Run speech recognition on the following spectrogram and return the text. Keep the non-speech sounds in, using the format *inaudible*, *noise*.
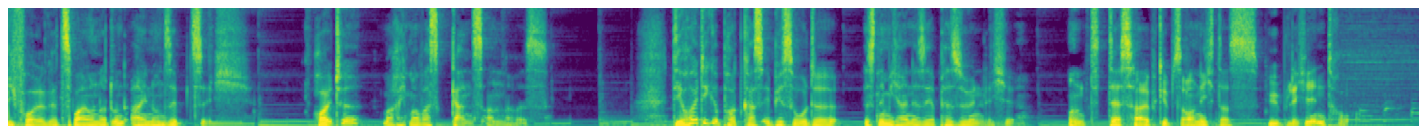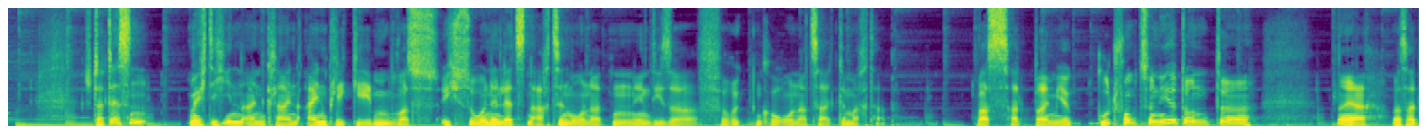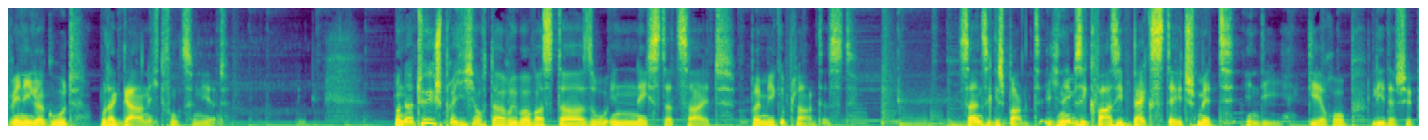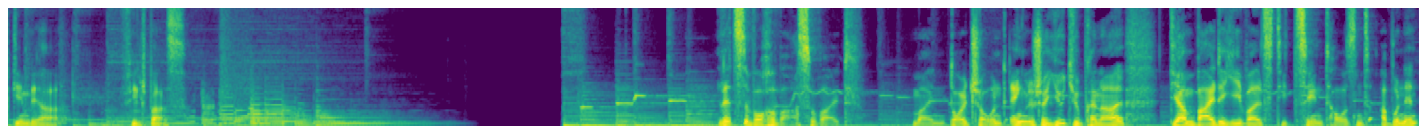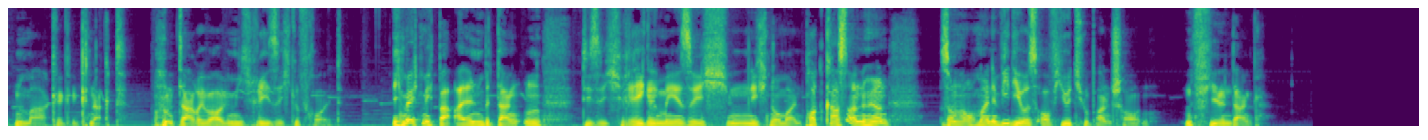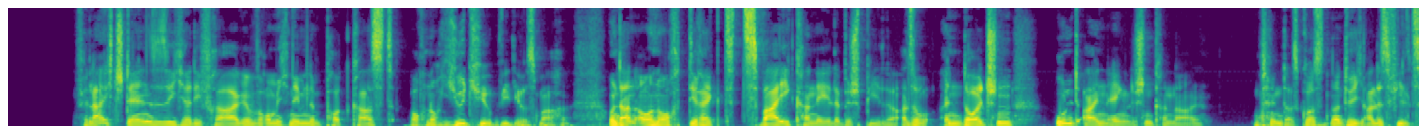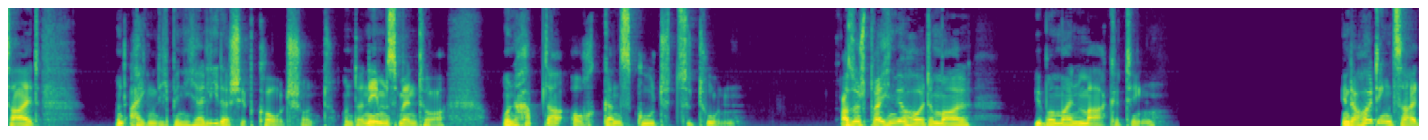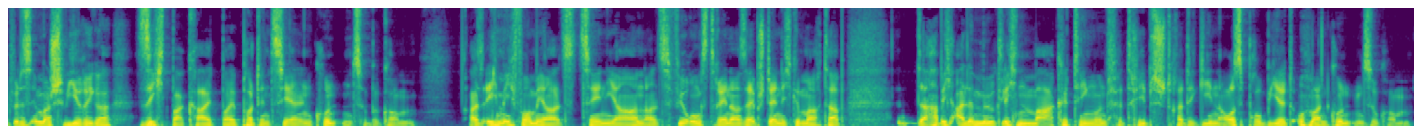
Die Folge 271. Heute mache ich mal was ganz anderes. Die heutige Podcast-Episode ist nämlich eine sehr persönliche. Und deshalb gibt es auch nicht das übliche Intro. Stattdessen möchte ich Ihnen einen kleinen Einblick geben, was ich so in den letzten 18 Monaten in dieser verrückten Corona-Zeit gemacht habe. Was hat bei mir gut funktioniert und äh, naja, was hat weniger gut oder gar nicht funktioniert. Und natürlich spreche ich auch darüber, was da so in nächster Zeit bei mir geplant ist. Seien Sie gespannt. Ich nehme Sie quasi backstage mit in die Gerob Leadership GmbH. Viel Spaß. Letzte Woche war es soweit. Mein deutscher und englischer YouTube-Kanal, die haben beide jeweils die 10.000 Abonnenten-Marke geknackt. Und darüber habe ich mich riesig gefreut. Ich möchte mich bei allen bedanken, die sich regelmäßig nicht nur meinen Podcast anhören, sondern auch meine Videos auf YouTube anschauen. *laughs* Vielen Dank. Vielleicht stellen Sie sich ja die Frage, warum ich neben dem Podcast auch noch YouTube-Videos mache und dann auch noch direkt zwei Kanäle bespiele, also einen deutschen und einen englischen Kanal. *laughs* Denn das kostet natürlich alles viel Zeit und eigentlich bin ich ja Leadership Coach und Unternehmensmentor und habe da auch ganz gut zu tun. Also sprechen wir heute mal über mein Marketing. In der heutigen Zeit wird es immer schwieriger, Sichtbarkeit bei potenziellen Kunden zu bekommen. Als ich mich vor mehr als zehn Jahren als Führungstrainer selbstständig gemacht habe, da habe ich alle möglichen Marketing- und Vertriebsstrategien ausprobiert, um an Kunden zu kommen.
